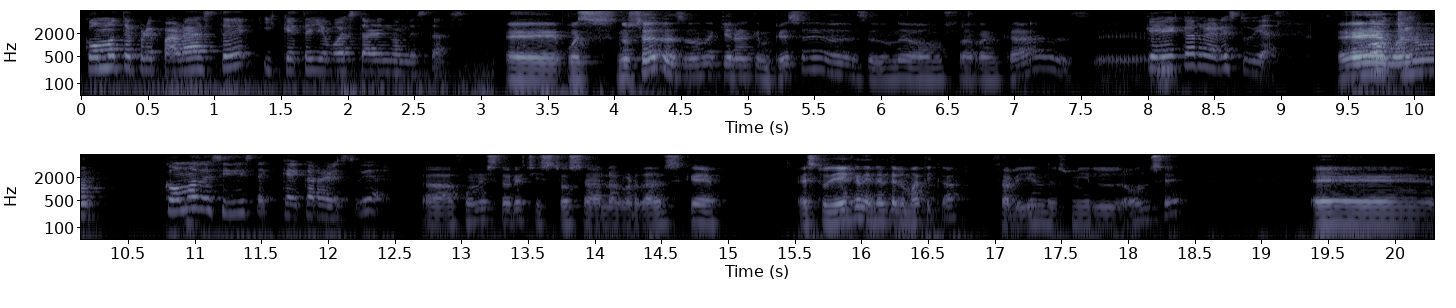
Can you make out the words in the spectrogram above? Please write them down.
cómo te preparaste y qué te llevó a estar en donde estás. Eh, pues no sé, ¿desde dónde quieran que empiece? ¿Desde dónde vamos a arrancar? Desde- ¿Qué carrera estudiaste? Eh, qué- bueno, ¿Cómo decidiste qué carrera estudiar? ah, fue una historia chistosa. La verdad es que estudié ingeniería en telemática, salí en 2011. Eh,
